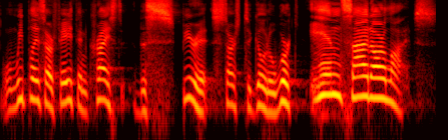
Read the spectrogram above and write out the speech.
When we place our faith in Christ, the Spirit starts to go to work inside our lives.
